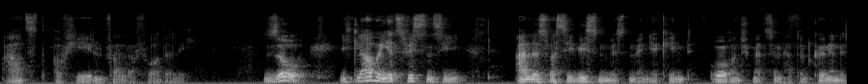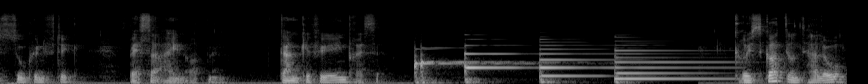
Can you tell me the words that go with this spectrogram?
Arzt auf jeden Fall erforderlich. So, ich glaube, jetzt wissen Sie alles, was Sie wissen müssen, wenn Ihr Kind Ohrenschmerzen hat und können es zukünftig besser einordnen. Danke für Ihr Interesse. Grüß Gott und hallo,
